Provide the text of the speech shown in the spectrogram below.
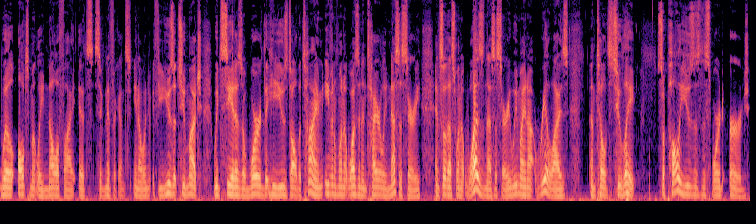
will ultimately nullify its significance. You know, if you use it too much, we'd see it as a word that he used all the time, even when it wasn't entirely necessary. And so that's when it was necessary, we might not realize until it's too late. So Paul uses this word urge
